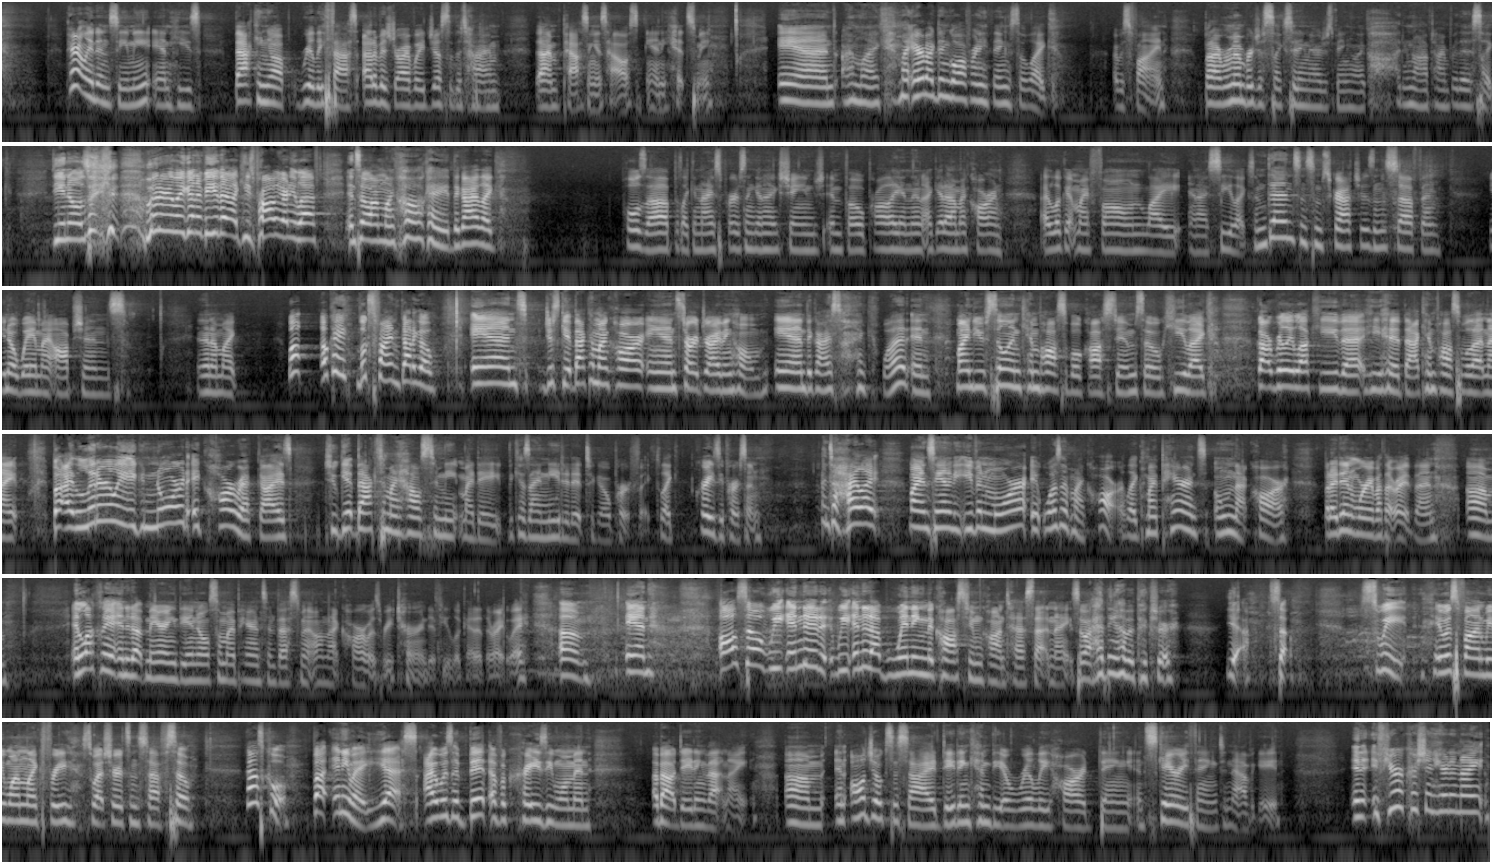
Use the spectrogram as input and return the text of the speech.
apparently didn't see me, and he's backing up really fast out of his driveway just at the time that I'm passing his house, and he hits me. And I'm like, my airbag didn't go off or anything, so like, I was fine. But I remember just like sitting there, just being like, oh, I do not have time for this. Like, Dino's like, literally gonna be there. Like, he's probably already left. And so I'm like, oh, okay. The guy like pulls up, like a nice person, gonna exchange info probably. And then I get out of my car and I look at my phone light and I see like some dents and some scratches and stuff, and you know, weigh my options. And then I'm like, well, okay, looks fine, gotta go. And just get back in my car and start driving home. And the guy's like, what? And mind you, still in Kim Possible costume, so he like got really lucky that he hit that Kim Possible that night. But I literally ignored a car wreck, guys, to get back to my house to meet my date because I needed it to go perfect. Like, crazy person. And to highlight my insanity even more, it wasn't my car. Like, my parents owned that car, but I didn't worry about that right then. Um, and luckily, I ended up marrying Daniel, so my parents' investment on that car was returned, if you look at it the right way. Um, and also, we ended, we ended up winning the costume contest that night. So I think I have a picture. Yeah, so sweet. It was fun. We won like free sweatshirts and stuff. So that was cool. But anyway, yes, I was a bit of a crazy woman about dating that night. Um, and all jokes aside, dating can be a really hard thing and scary thing to navigate. And if you're a Christian here tonight,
